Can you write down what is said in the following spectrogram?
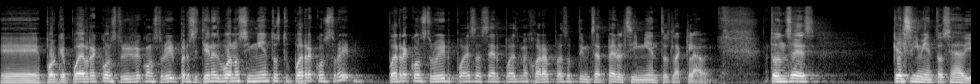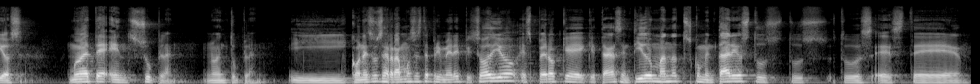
Eh, porque puedes reconstruir, reconstruir, pero si tienes buenos cimientos, tú puedes reconstruir. Puedes reconstruir, puedes hacer, puedes mejorar, puedes optimizar, pero el cimiento es la clave. Entonces, que el cimiento sea Dios. Muévete en su plan, no en tu plan. Y con eso cerramos este primer episodio. Espero que, te haga sentido. Manda tus comentarios, tus, tus, tus, este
